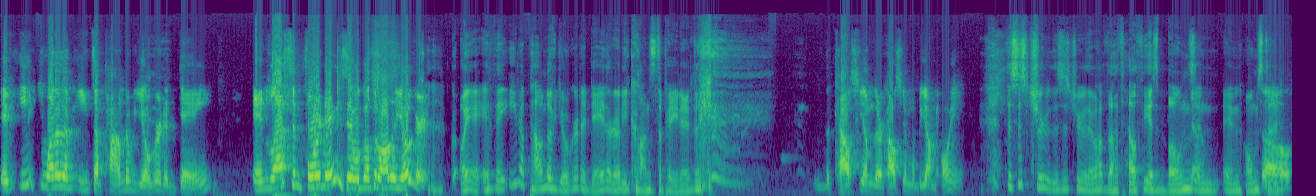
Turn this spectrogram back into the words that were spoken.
if each one of them eats a pound of yogurt a day. In less than four days, they will go through all the yogurt. Wait, if they eat a pound of yogurt a day, they're gonna be constipated. The calcium, their calcium will be on point. this is true. This is true. They'll have the healthiest bones Yeah. in in Homestead. So,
